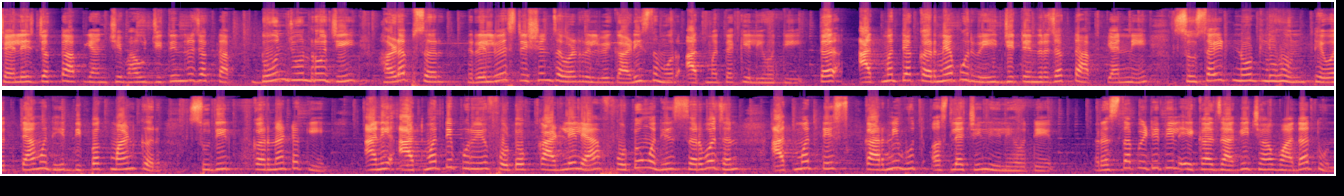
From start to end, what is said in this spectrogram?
शैलेश जगताप यांचे भाऊ जितेंद्र जगताप दोन जून रोजी हडपसर रेल्वे स्टेशनजवळ रेल्वे गाडीसमोर आत्महत्या केली होती. तर आत्महत्या करण्यापूर्वी जितेंद्र जगताप यांनी सुसाईड नोट लिहून ठेवत त्यामध्ये दीपक मांडकर सुधीर कर्नाटकी आणि आत्महत्येपूर्वी फोटो काढलेल्या फोटोमधील सर्वजण आत्महत्येस कारणीभूत असल्याचे लिहिले होते. रस्ता पेठेतील एका जागेच्या वादातून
